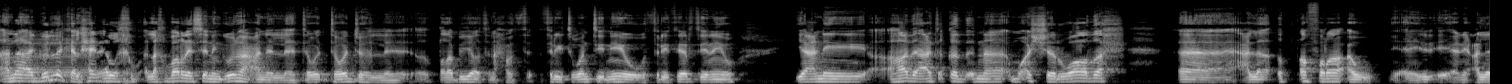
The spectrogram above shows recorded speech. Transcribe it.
أنا أقول لك الحين الأخبار اللي نقولها عن توجه الطلبيات نحو 320 نيو و 330 نيو. يعني هذا أعتقد إنه مؤشر واضح آه على الطفرة أو يعني على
